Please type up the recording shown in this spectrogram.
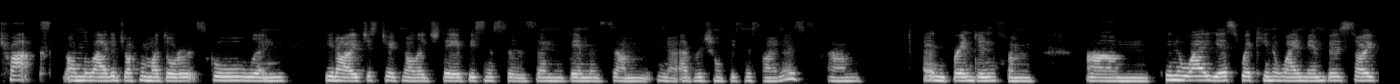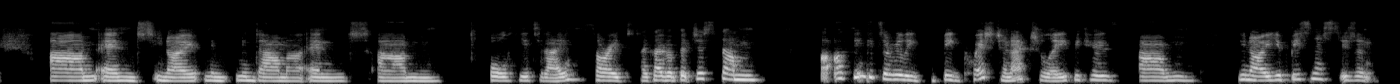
trucks on the way to dropping my daughter at school and, you know, just to acknowledge their businesses and them as, um, you know, Aboriginal business owners. and Brendan from um, Kinaway, yes, we're Kinaway members. So, um, and, you know, Mindarma and um, all here today. Sorry to take over, but just, um, I think it's a really big question actually, because, um, you know, your business isn't,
